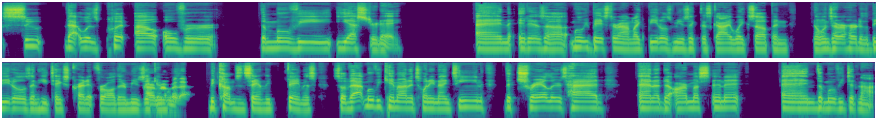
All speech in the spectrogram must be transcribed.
suit that was put out over the movie yesterday. And it is a movie based around like Beatles music. This guy wakes up and no one's ever heard of the Beatles and he takes credit for all their music. I remember that. Becomes insanely famous. So that movie came out in 2019. The trailers had Ana de Armas in it, and the movie did not.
